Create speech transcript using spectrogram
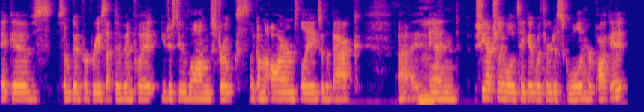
it gives some good proprioceptive input. You just do long strokes, like on the arms, legs, or the back, uh, mm. and she actually will take it with her to school in her pocket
